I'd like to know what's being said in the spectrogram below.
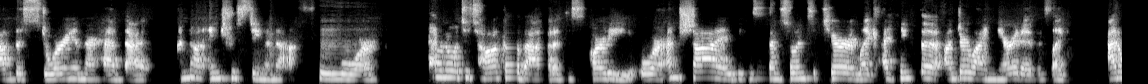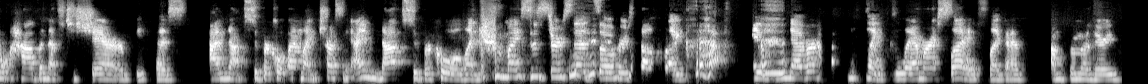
have the story in their head that I'm not interesting enough, Mm. or I don't know what to talk about at this party, or I'm shy because I'm so insecure. Like, I think the underlying narrative is like, I don't have enough to share because I'm not super cool. I'm like, trust me, I am not super cool. Like, my sister said so herself. Like, I've never had like glamorous life. Like, I've come from a very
